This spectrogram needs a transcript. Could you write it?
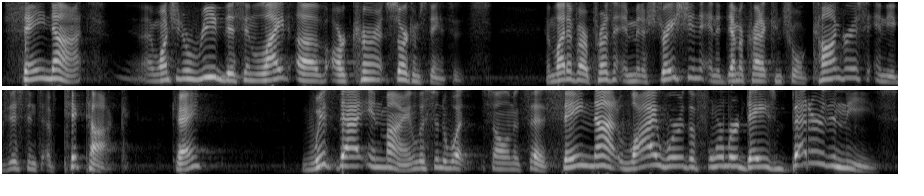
say not. I want you to read this in light of our current circumstances, in light of our present administration and a Democratic controlled Congress and the existence of TikTok. Okay? With that in mind, listen to what Solomon says Say not, Why were the former days better than these?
